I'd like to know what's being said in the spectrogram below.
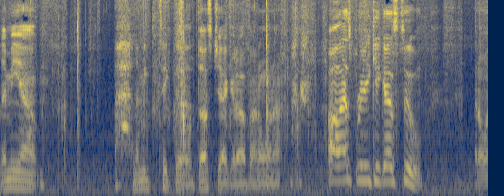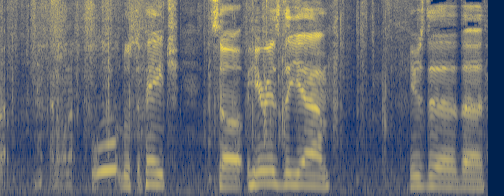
Let me, uh... Let me take the dust jacket off. I don't want to... Oh, that's pretty kick-ass, too. I don't want to... I don't want to... Ooh, lose the page. So, here is the, um... Here's the, the,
